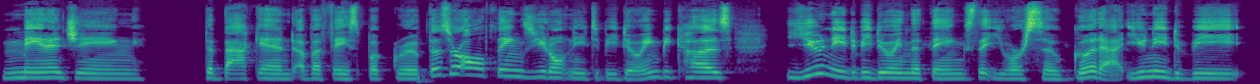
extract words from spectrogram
managing the back end of a Facebook group. Those are all things you don't need to be doing because you need to be doing the things that you are so good at. You need to be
